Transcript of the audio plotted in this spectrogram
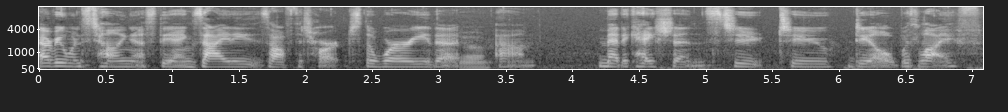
everyone's telling us the anxiety is off the charts, the worry, the Yeah. um, medications to to deal with life.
